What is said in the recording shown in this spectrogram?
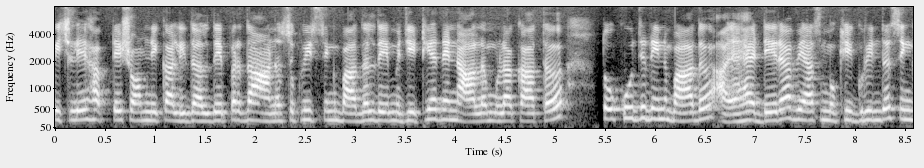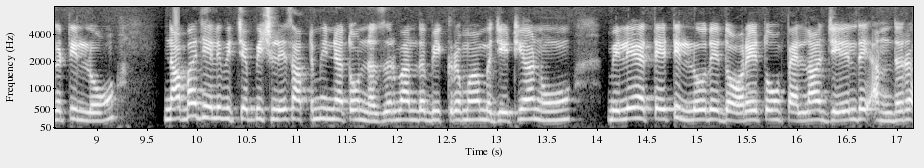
ਪਿਛਲੇ ਹਫ਼ਤੇ ਸ਼੍ਰੋਮਣੀ ਅਕਾਲੀ ਦਲ ਦੇ ਪ੍ਰਧਾਨ ਸੁਖਬੀਰ ਸਿੰਘ ਬਾਦਲ ਦੇ ਮਜੀਠੀਆ ਦੇ ਨਾਲ ਮੁਲਾਕਾਤ ਤੋਂ ਕੁਝ ਦਿਨ ਬਾਅਦ ਆਇਆ ਹੈ। ਡੇਰਾ ਬਿਆਸ ਮੁਖੀ ਗੁਰਿੰਦਰ ਸਿੰਘ ਢਿੱਲੋਂ ਨਾਭਾ ਜੇਲ੍ਹ ਵਿੱਚ ਪਿਛਲੇ 7 ਮਹੀਨਿਆਂ ਤੋਂ ਨਜ਼ਰਬੰਦ ਵਿਕਰਮ ਮਜੀਠੀਆ ਨੂੰ ਮਿਲੇ ਅਤੇ ਢਿੱਲੋਂ ਦੇ ਦੌਰੇ ਤੋਂ ਪਹਿਲਾਂ ਜੇਲ੍ਹ ਦੇ ਅੰਦਰ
